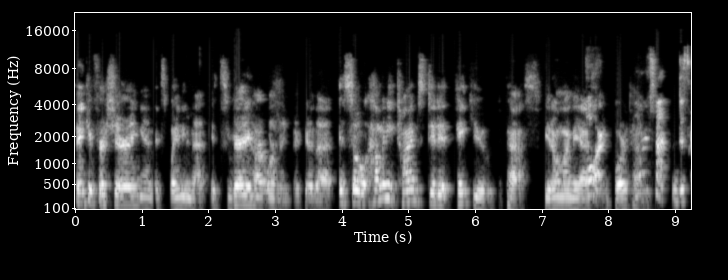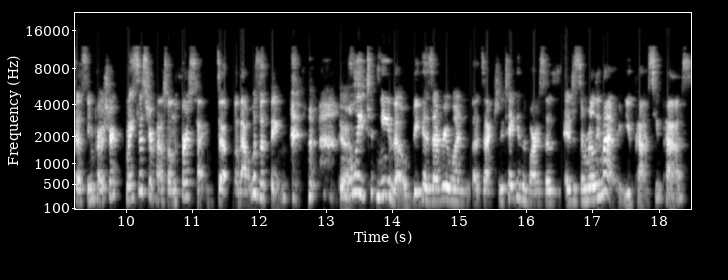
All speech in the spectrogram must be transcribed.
Thank you for sharing and explaining that. It's very heartwarming to hear that. And so, how many times did it take you to pass? You don't mind me asking. Four. Four times. Four times. Discussing pressure. My sister passed on the first time, so that was a thing. yes. Only to me though, because everyone that's actually taken the bar says it doesn't really matter. You pass, you pass.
